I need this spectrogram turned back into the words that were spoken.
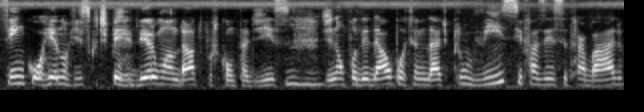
sem correr no risco de perder o mandato por conta disso, uhum. de não poder dar a oportunidade para um vice fazer esse trabalho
